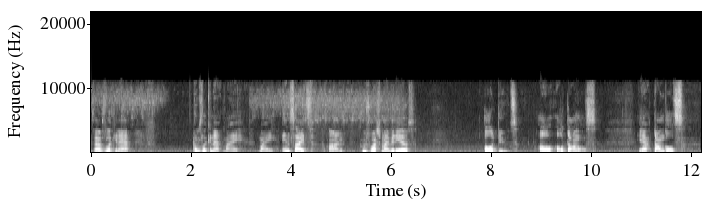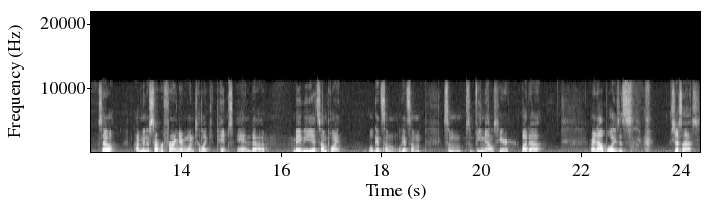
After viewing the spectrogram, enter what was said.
So I was looking at I was looking at my my insights on who's watching my videos. All dudes all all dongles. Yeah, dongles. So I'm gonna start referring everyone to like pimps, and uh, maybe at some point we'll get some we'll get some some some females here. But uh, right now, boys, it's it's just us.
